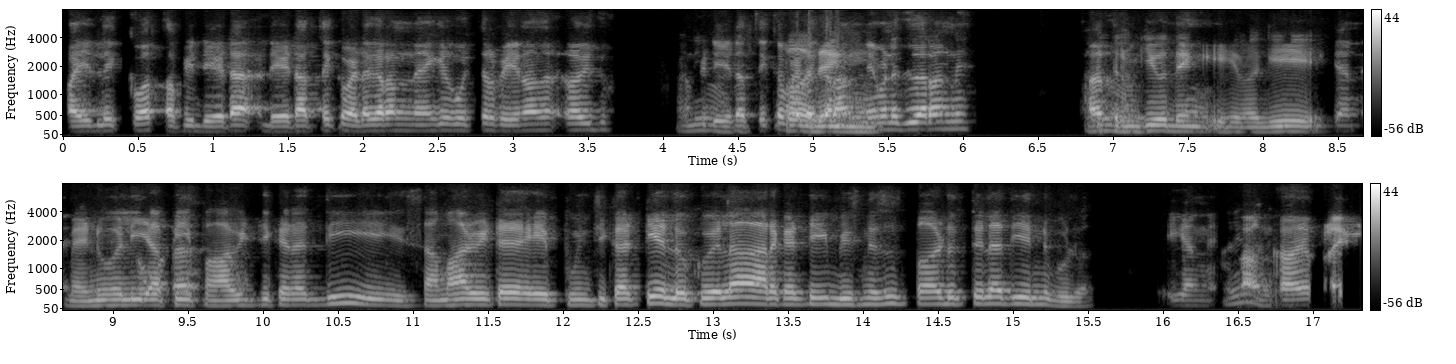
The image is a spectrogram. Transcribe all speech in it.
ෆයිල් එක්වත් අපි ඩේට ඩේටත් එක වැඩ කරන්න ඇගේ කොච්චර පේන රයිදු ඩේටත් එක වැඩ කරන්නේ මනති දරන්නේ අතරමකිව දැන් ඒ වගේ මැනුවලි අපි පාවිච්චි කරද්දී සමාර්විට ඒ පුංචි කට්ටිය ලොකු වෙලා අරකටි බිස්නසුත් පාඩුත් වෙලා තියෙන්න්න පුළුව ඉගන්න ලංකාය ප්‍රයි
